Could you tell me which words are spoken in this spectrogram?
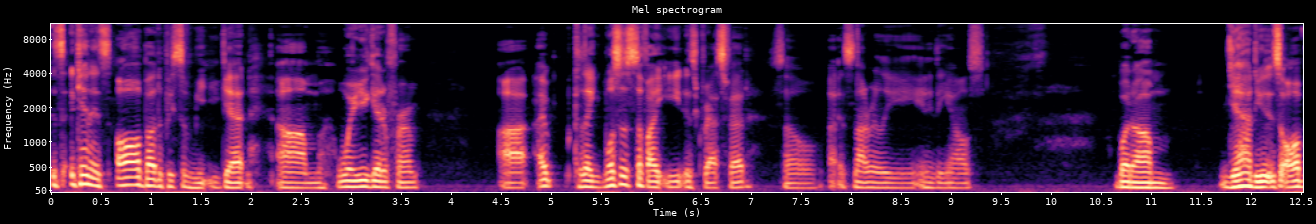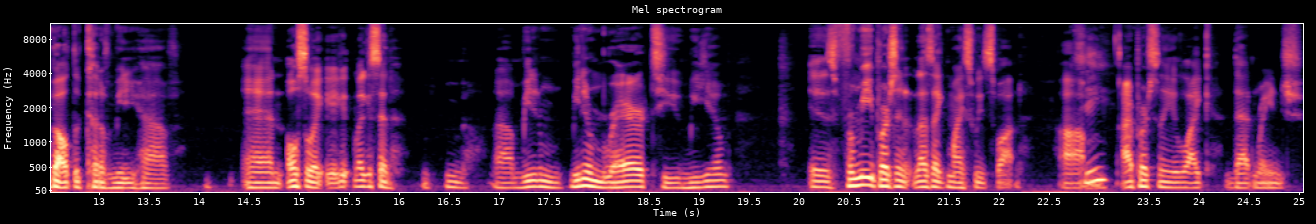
it's again, it's all about the piece of meat you get, um, where you get it from. Uh, I because like most of the stuff I eat is grass fed, so uh, it's not really anything else. But um, yeah, dude, it's all about the cut of meat you have, and also like like I said, uh, medium medium rare to medium is for me personally that's like my sweet spot. Um, See? I personally like that range.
